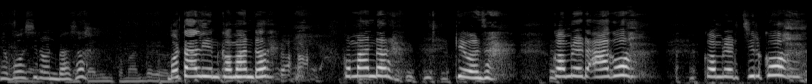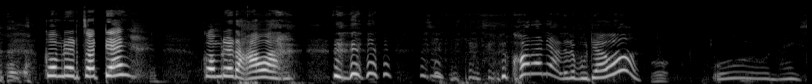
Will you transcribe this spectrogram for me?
यहाँ बसिरहनु भएको छ। बटालियन कमान्डर। कमान्डर के भन्छ? Comrade Aago comrade Chirko comrade Chatyang comrade Hawa. खरानी हालेर भुट्या हो। ओ नाइस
